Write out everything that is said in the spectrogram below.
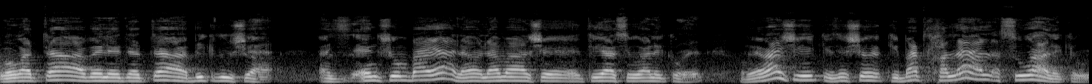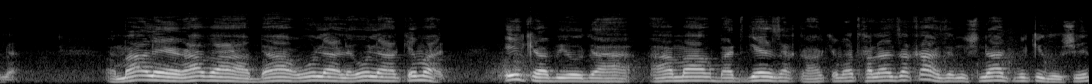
והורתה ולידתה בקדושה, אז אין שום בעיה, לא, למה שתהיה אסורה לכהן? אומר רש"י, כי, ש... כי בת חלל אסורה לכהונה. אמר לרבה בר אולה לאולה כמעט, איקרא ביהודה אמר בת גר זכר כבת חלל זכר, זה משנת בקידושין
